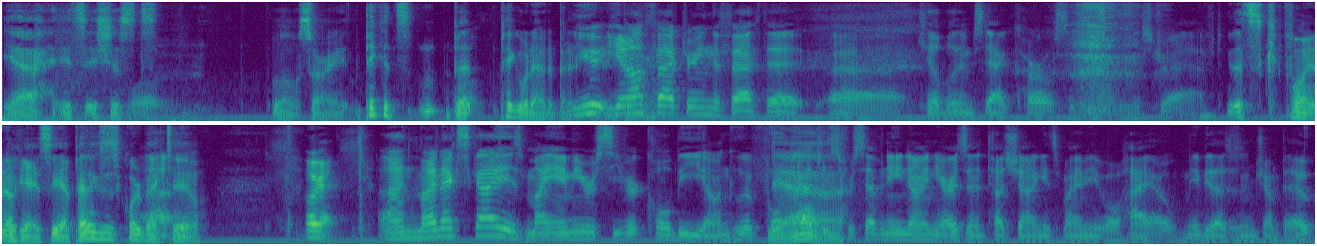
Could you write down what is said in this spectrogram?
yeah, it's it's just. Whoa. Well, sorry, Pickett's, but Pickett would have had a better. You, you're not factoring the fact that uh, Caleb Williams' dad Carlson is in this draft. That's a good point. Okay, so yeah, Penix is quarterback Uh, too. Okay, and my next guy is Miami receiver Colbie Young, who had four Yeah. catches for 79 yards and a touchdown against Miami of Ohio. Maybe that doesn't jump out,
